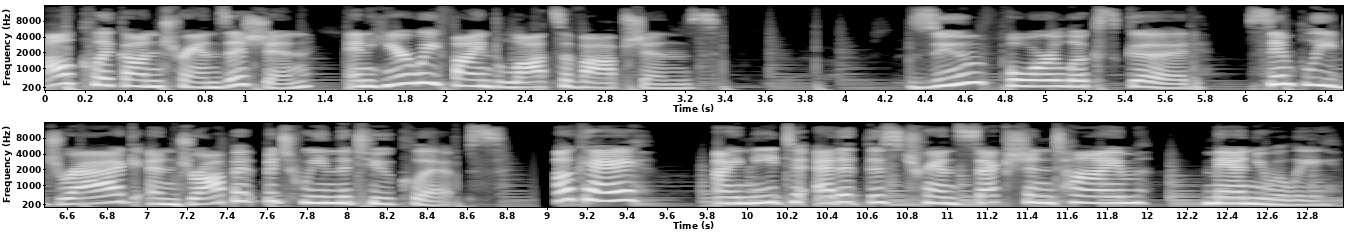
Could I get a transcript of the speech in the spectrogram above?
I'll click on Transition, and here we find lots of options. Zoom 4 looks good. Simply drag and drop it between the two clips. Okay, I need to edit this transition time manually,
